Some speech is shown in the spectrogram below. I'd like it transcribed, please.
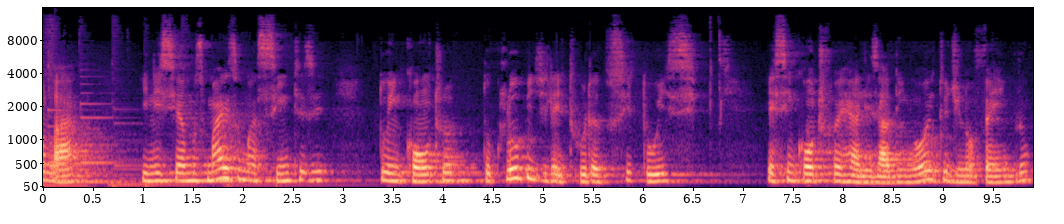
Olá, iniciamos mais uma síntese do encontro do Clube de Leitura do Situice. Esse encontro foi realizado em 8 de novembro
